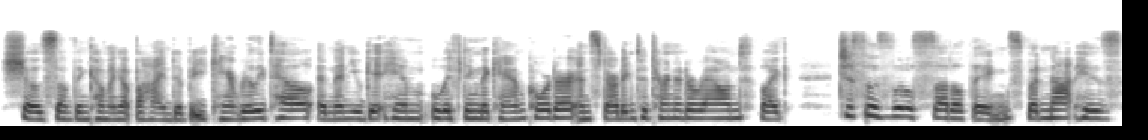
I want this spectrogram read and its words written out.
shows something coming up behind it, but you can't really tell. And then you get him lifting the camcorder and starting to turn it around. Like, just those little subtle things, but not his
